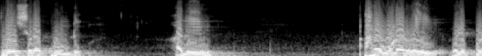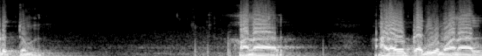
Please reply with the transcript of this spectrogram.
பொது சிறப்பு உண்டு. அது அகவுணர்வை வெளிப்படுத்தும். ஆனால் அளவுக்கு அதிகமானால்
